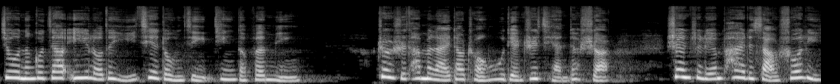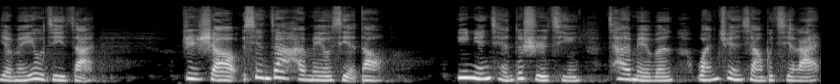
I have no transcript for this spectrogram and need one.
就能够将一楼的一切动静听得分明。这是他们来到宠物店之前的事儿，甚至连派的小说里也没有记载，至少现在还没有写到。一年前的事情，蔡美文完全想不起来。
